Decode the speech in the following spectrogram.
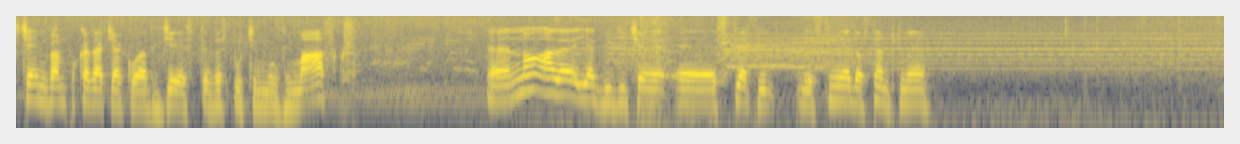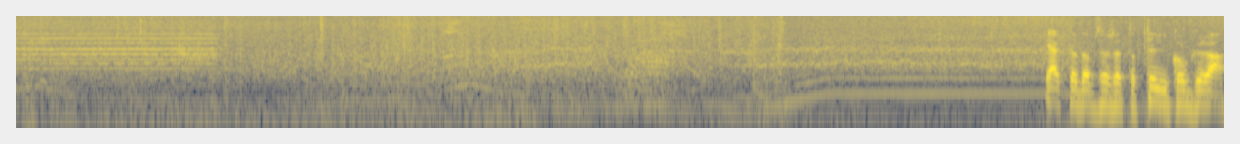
Chciałem wam pokazać akurat gdzie jest Vespucci Movie Masks. E, No ale jak widzicie e, sklep jest niedostępny. Jak to dobrze, że to tylko gra.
